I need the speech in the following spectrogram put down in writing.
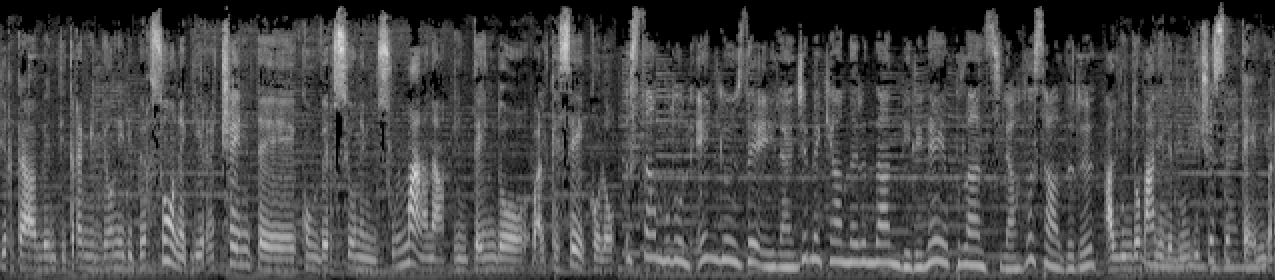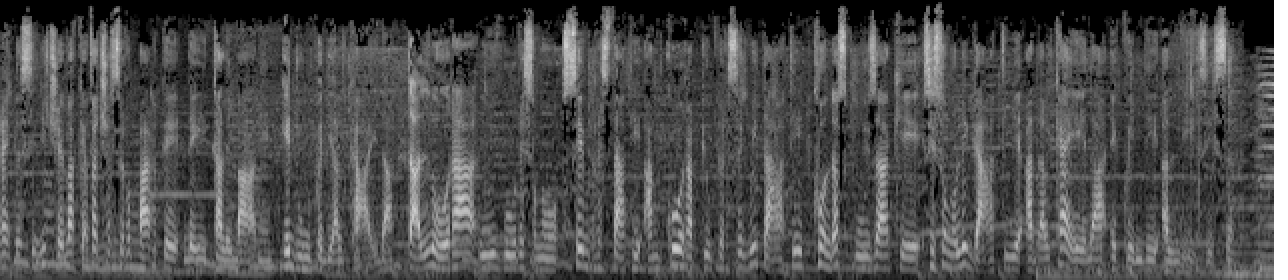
circa 23 milioni di persone di recente conversione musulmana, intendo qualche secolo. İstanbul'un en gözde eğlence mekanlarından birine yapılan silahlı saldırı All'indomani dell'11 settembre si diceva che facessero parte dei talebani e dunque di Al-Qaeda. Da allora gli uiguri sono sempre stati ancora più perseguitati con la scusa che si sono legati ad Al-Qaeda e quindi all'ISIS.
